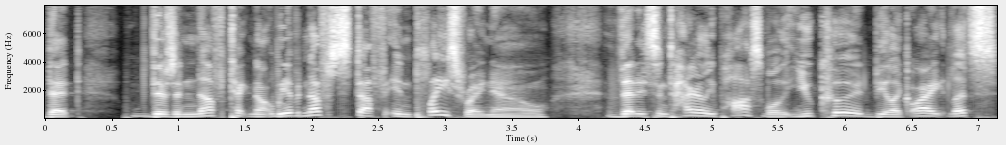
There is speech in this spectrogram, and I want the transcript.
that there's enough technology. We have enough stuff in place right now that it's entirely possible that you could be like, all right, let's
